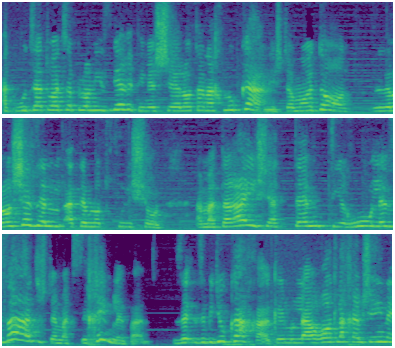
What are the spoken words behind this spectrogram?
הקבוצת וואטסאפ לא נסגרת, אם יש שאלות אנחנו כאן, יש את המועדון. זה לא שאתם לא תוכלו לשאול. המטרה היא שאתם תראו לבד שאתם מצליחים לבד. זה, זה בדיוק ככה, כאילו להראות לכם שהנה,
